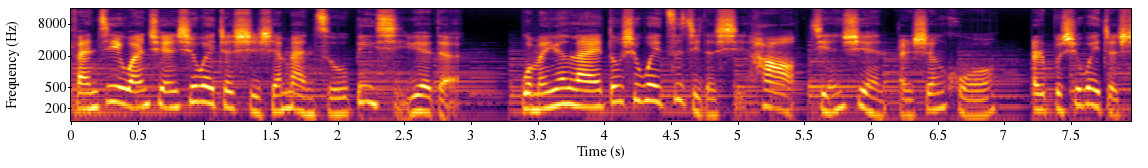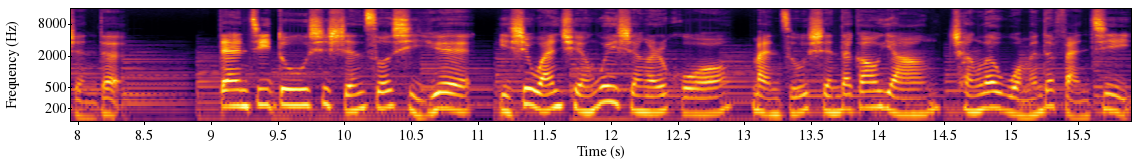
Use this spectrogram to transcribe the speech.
燔祭完全是为着使神满足并喜悦的。我们原来都是为自己的喜好拣选而生活，而不是为着神的。但基督是神所喜悦，也是完全为神而活，满足神的羔羊，成了我们的燔祭。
